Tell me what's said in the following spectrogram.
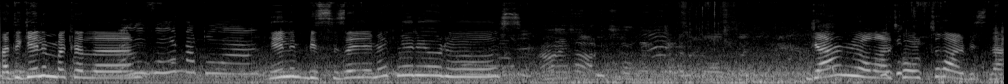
Hadi gelin bakalım. Gelin bakalım. Gelin biz size yemek veriyoruz. Gelmiyorlar korktular bizden.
